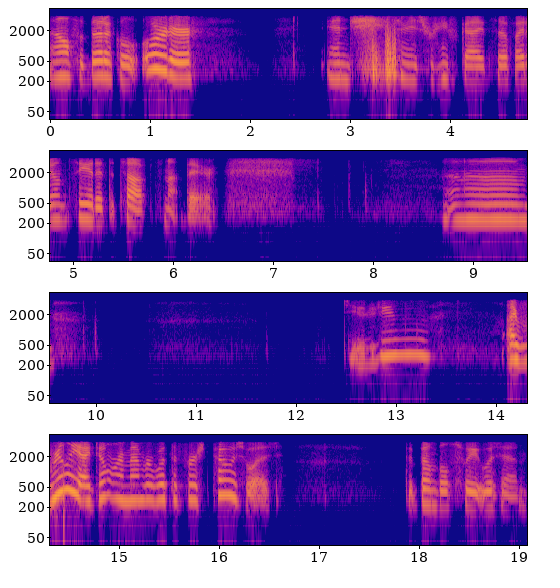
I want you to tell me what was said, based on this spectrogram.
alphabetical order and Cheater's Reef Guide, so if I don't see it at the top, it's not there. Um, doo doo. I really I don't remember what the first pose was that Bumble Sweet was in.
